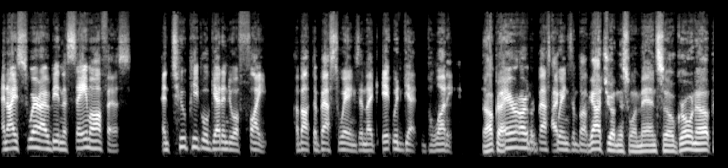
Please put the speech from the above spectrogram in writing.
And I swear I would be in the same office and two people get into a fight about the best wings and like it would get bloody. Okay. Where are the best I, wings in Buffalo? I got you on this one, man. So growing up,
